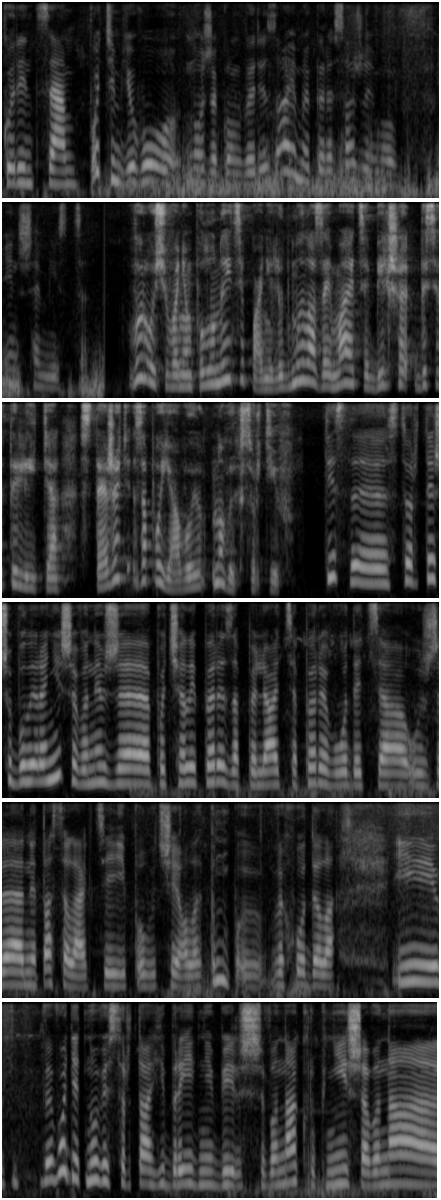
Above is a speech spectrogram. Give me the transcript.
корінцем. Потім його ножиком вирізаємо і пересаджуємо в інше місце. Вирощуванням полуниці пані Людмила займається більше десятиліття, стежить за появою нових сортів. Ті сорти, що були раніше, вони вже почали перезапилятися, переводитися, вже не та селекція її получила, ну, виходила. І виводять нові сорта, гібридні більш, вона крупніша, вона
